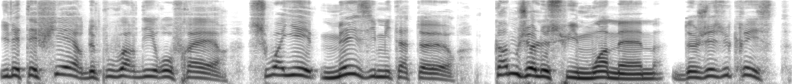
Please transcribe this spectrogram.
Il était fier de pouvoir dire aux frères Soyez mes imitateurs, comme je le suis moi-même de Jésus-Christ.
